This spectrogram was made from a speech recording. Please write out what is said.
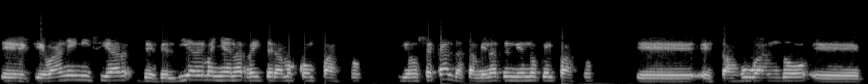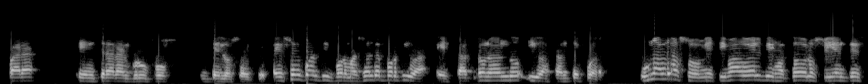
eh, que van a iniciar desde el día de mañana, reiteramos, con Pasto y Once Caldas, también atendiendo que el Pasto eh, está jugando eh, para entrar al grupo de los ocho. Eso en cuanto a información deportiva está tronando y bastante fuerte. Un abrazo, mi estimado Elvis, a todos los siguientes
